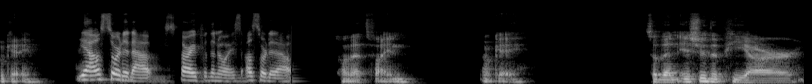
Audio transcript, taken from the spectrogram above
Okay. Yeah, I'll sort it out. Sorry for the noise. I'll sort it out. Oh, that's fine. Okay. So then issue the PR,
